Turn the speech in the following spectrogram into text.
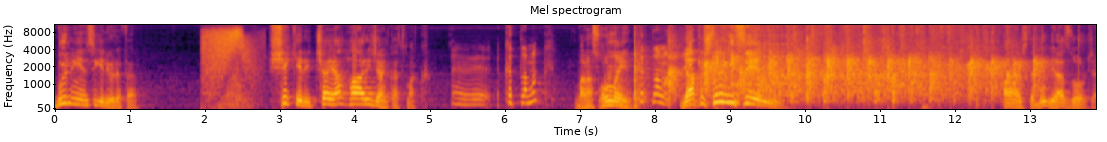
Buyurun yenisi geliyor efendim. Şekeri çaya haricen katmak. Ee, kıtlamak. Bana sormayın. Kıtlamak. Yapıştırın gitsin. Ama işte bu biraz zorca.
